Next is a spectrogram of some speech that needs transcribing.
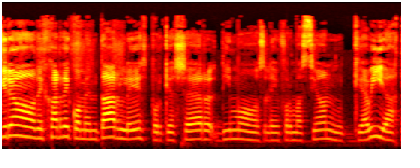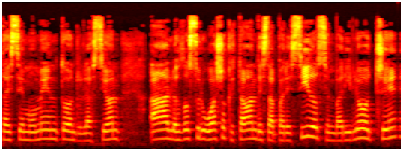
Quiero dejar de comentarles, porque ayer dimos la información que había hasta ese momento en relación a los dos uruguayos que estaban desaparecidos en Bariloche.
